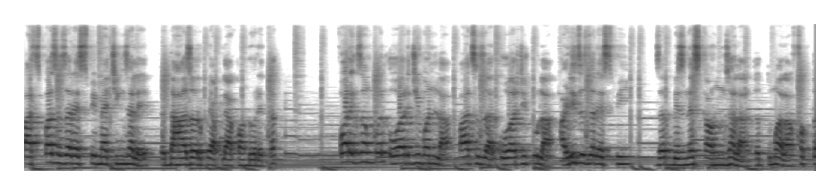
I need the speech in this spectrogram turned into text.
पाच पाच हजार एस पी मॅचिंग झाले तर दहा हजार रुपये आपल्या अकाउंटवर येतात. For example O R G वनला पाच हजार ओ आर जी टूला अडीच हजार एस पी जर बिझनेस काउंट झाला तर तुम्हाला फक्त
